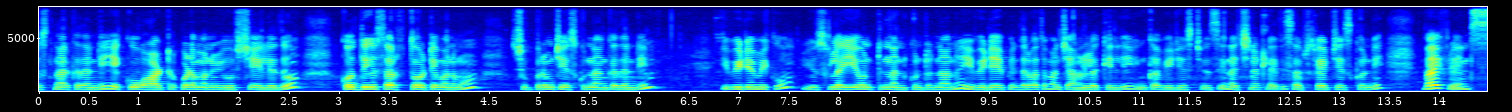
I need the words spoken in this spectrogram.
చూస్తున్నారు కదండి. ఎక్కువ వాటర్ కూడా మనం యూస్ చేయలేదు. కొద్దిగా సర్ఫ్ తోటి మనము శుభ్రం చేసుకున్నాం కదండి. ఈ వీడియో మీకు యూస్ఫుల్ అయ్యే ఉంటుంది అనుకుంటున్నాను ఈ వీడియో అయిపోయిన తర్వాత మన ఛానల్లోకి వెళ్ళి ఇంకా వీడియోస్ చూసి నచ్చినట్లయితే సబ్స్క్రైబ్ చేసుకోండి. Bye friends.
